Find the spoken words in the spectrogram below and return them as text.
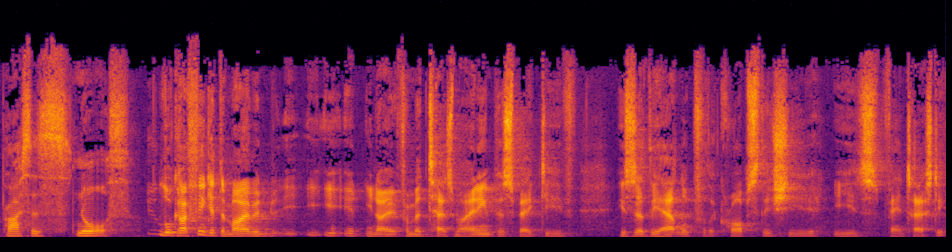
prices north? Look, I think at the moment, you, you know, from a Tasmanian perspective, is that the outlook for the crops this year is fantastic.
